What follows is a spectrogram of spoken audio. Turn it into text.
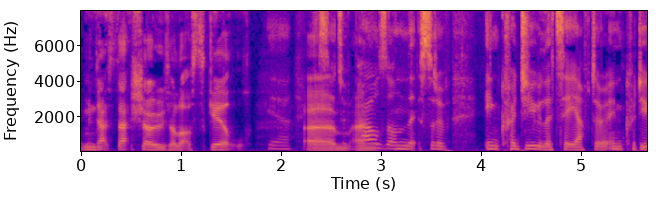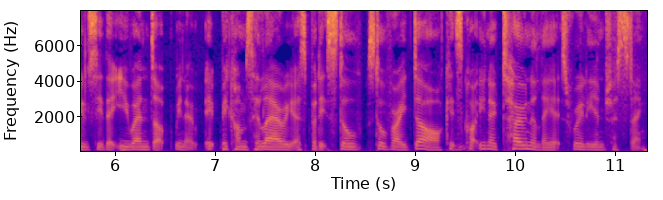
mean, that's that shows a lot of skill. Yeah, it Um, sort of and- piles on this sort of incredulity after incredulity that you end up, you know, it becomes hilarious, but it's still still very dark. It's quite, you know, tonally, it's really interesting.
